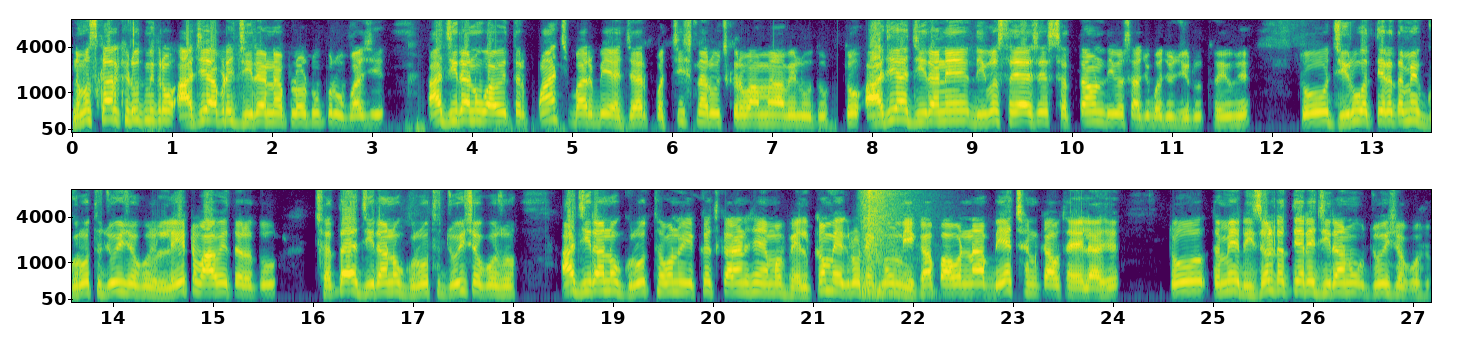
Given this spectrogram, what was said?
નમસ્કાર ખેડૂત મિત્રો. આજે આપણે જીરાના પ્લોટ ઉપર ઊભા છીએ. આ જીરાનું વાવેતર પાંચ બાર બે હજાર પચીસના રોજ કરવામાં આવેલું હતું. તો આજે આ જીરાને દિવસ થયા છે, સત્તાવન દિવસ આજુબાજુ જીરું થયું છે. તો જીરું અત્યારે તમે ગ્રોથ જોઈ શકો છો. લેટ વાવેતર હતું, છતાં જીરાનો ગ્રોથ જોઈ શકો છો. આ જીરાનો ગ્રોથ થવાનું એક જ કારણ છે, એમાં વેલકમ એગ્રોટેકનું મેગા પાવરના બે છંટકાવ થયેલા છે. તો તમે રિઝલ્ટ અત્યારે જીરાનું જોઈ શકો છો.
